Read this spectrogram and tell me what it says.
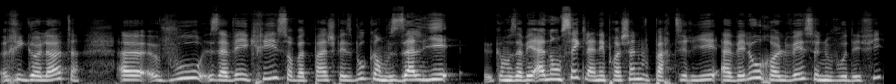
rigolote, vous avez écrit sur votre page Facebook quand vous alliez quand vous avez annoncé que l'année prochaine vous partiriez à vélo relever ce nouveau défi,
